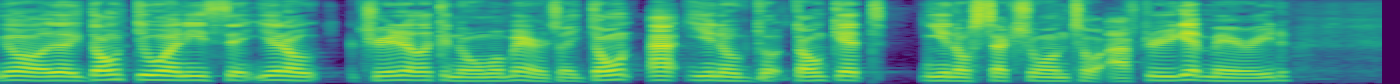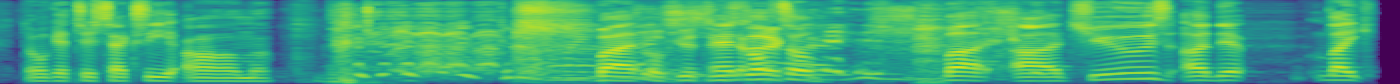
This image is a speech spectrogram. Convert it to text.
you know, like don't do anything, you know, treat it like a normal marriage. Like don't, act, you know, don't, don't get, you know, sexual until after you get married. Don't get too sexy. Um, but Don't get too and sexy. also, but uh, choose a di- like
